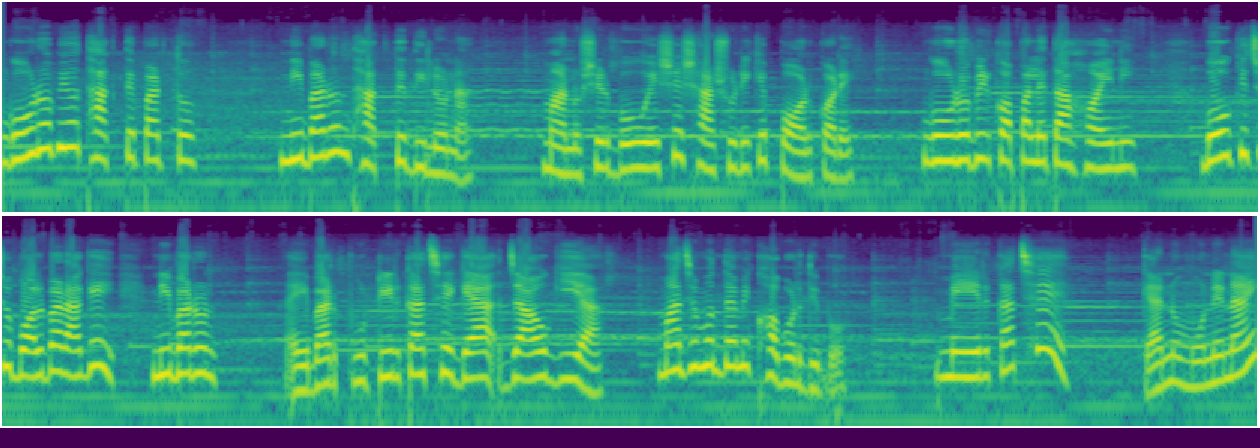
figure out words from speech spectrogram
গৌরবীও থাকতে পারত, নিবারণ থাকতে দিল না। মানুষের বউ এসে শাশুড়িকে পর করে। গৌরবীর কপালে তা হয়নি। বউ কিছু বলবার আগেই নিবারণ এবার পুটির কাছে গ্যা- যাও গিয়া। মাঝে মধ্যে আমি খবর দিব। মেয়ের কাছে? কেন মনে নাই?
